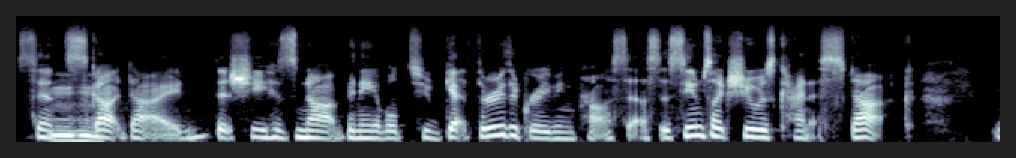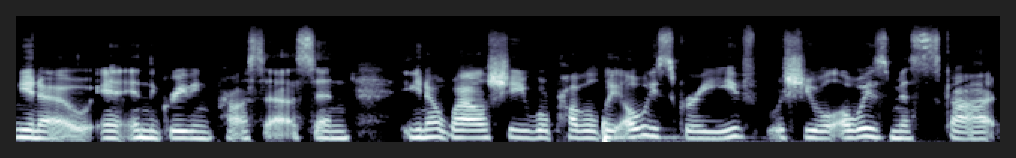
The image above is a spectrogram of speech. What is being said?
since Mhm. Scott died. That she has not been able to get through the grieving process. It seems like she was kind of stuck, you know, in, in the grieving process. And you know, while she will probably always grieve, she will always miss Scott,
